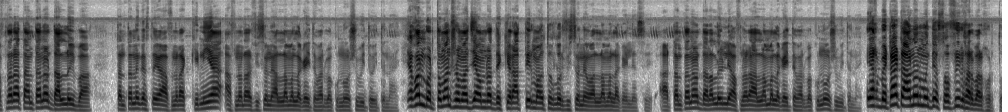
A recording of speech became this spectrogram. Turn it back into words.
আপনারা তান্তানোর ডাল লইবা। তান্তানের কাছ থেকে আপনারা কিনিয়া আপনারা পিছনে আল্লামা লাগাইতে পারবা, কোনো অসুবিধা হইতো নাই। এখন বর্তমান সমাজে আমরা দেখি রাত্রির মাউতহলোর পিছনে আল্লামা লাগাইলেছে। আর তান্তানোর দ্বারা লইলে আপনারা আল্লামা লাগাইতে পারবা, কোনো অসুবিধা নাই। এক বেটা টাউনের মধ্যে সফরির কারবার করতো।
